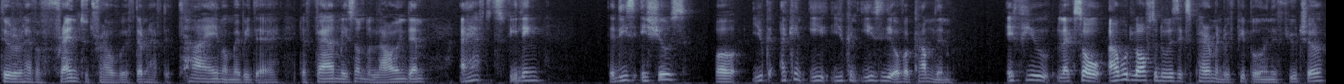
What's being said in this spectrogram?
they don't have a friend to travel with, they don't have the time, or maybe their, their family is not allowing them. I have this feeling that these issues, well, you can, I can e- you can easily overcome them. If you like, so I would love to do this experiment with people in the future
